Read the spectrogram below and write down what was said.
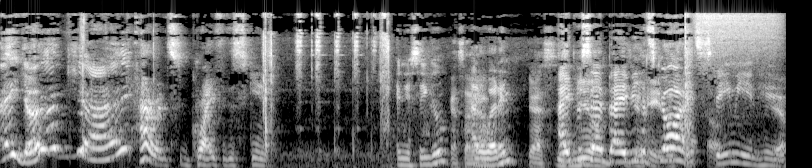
There you go. Okay. Carrots, great for the skin. And you're single? Yes, I At a wedding? Yes. 8% baby, Yeah, let's go. It's steamy in here.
